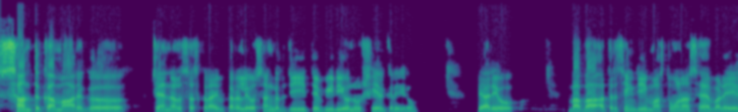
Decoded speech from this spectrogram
ਸੰਤ ਕਾ ਮਾਰਗ ਚੈਨਲ ਸਬਸਕ੍ਰਾਈਬ ਕਰ ਲਿਓ, ਸੰਗਤ ਜੀ ਤੇ ਵੀਡੀਓ ਨੂੰ ਸ਼ੇਅਰ ਕਰਿਓ। ਪਿਆਰਿਓ, ਬਾਬਾ ਅਤਰ ਸਿੰਘ ਜੀ ਮਸਤੂਆਣਾ ਸਾਹਿਬ ਵਾਲੇ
